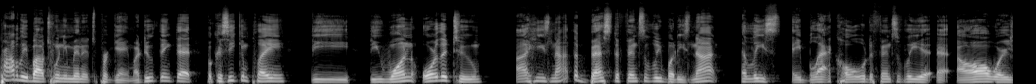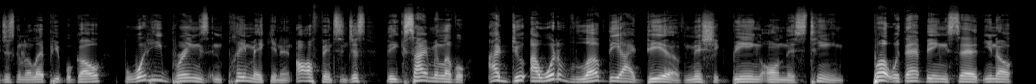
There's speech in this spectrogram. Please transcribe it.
probably about 20 minutes per game. I do think that because he can play the the one or the two. Uh, he's not the best defensively, but he's not at least a black hole defensively at, at all, where he's just going to let people go. But what he brings in playmaking and offense and just the excitement level, I do. I would have loved the idea of Micic being on this team. But with that being said, you know,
